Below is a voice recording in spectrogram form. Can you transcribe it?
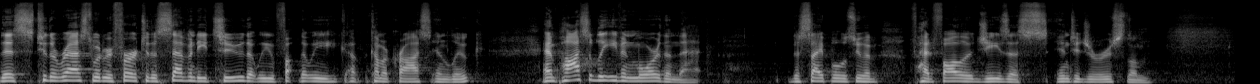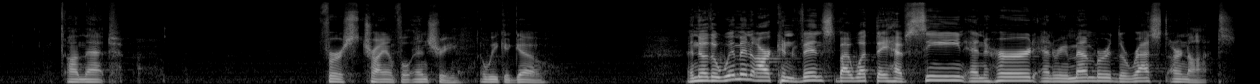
this to the rest would refer to the 72 that we, that we come across in Luke, and possibly even more than that. Disciples who have had followed Jesus into Jerusalem on that first triumphal entry a week ago. And though the women are convinced by what they have seen and heard and remembered, the rest are not.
